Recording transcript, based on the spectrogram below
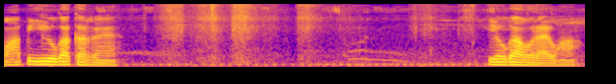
वहाँ पे योगा कर रहे हैं। योगा हो रहा है वहाँ।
